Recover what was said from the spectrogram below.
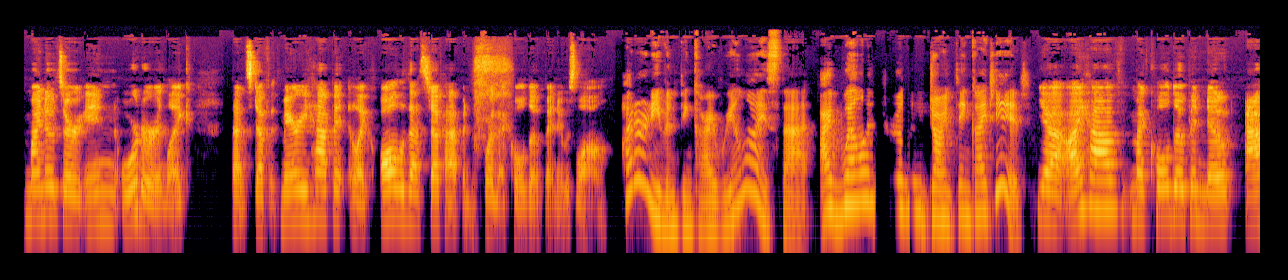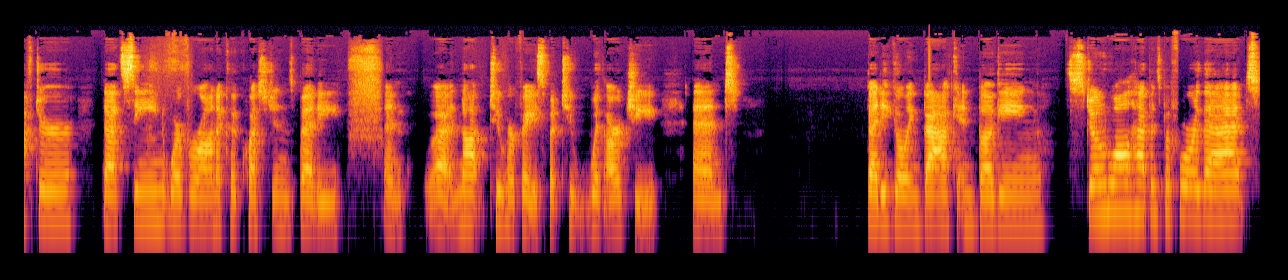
my notes are in order, and like that stuff with Mary happened. Like all of that stuff happened before that cold open. It was long. I don't even think I realized that. I well and truly don't think I did. Yeah, I have my cold open note after that scene where Veronica questions Betty, and uh, not to her face, but to with Archie, and Betty going back and bugging Stonewall happens before that.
